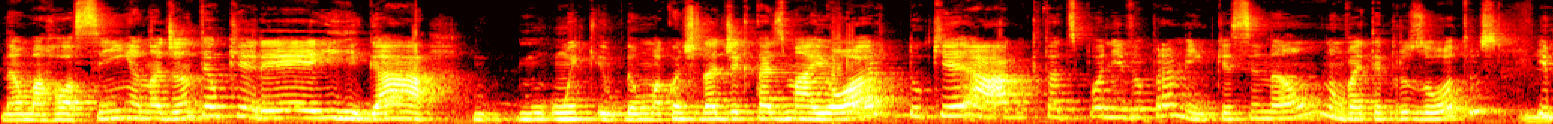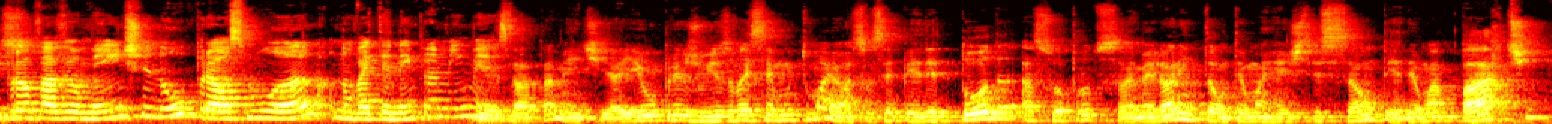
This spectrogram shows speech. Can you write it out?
né, uma rocinha, não adianta eu querer irrigar um, uma quantidade de hectares maior do que a água que está disponível para mim, porque senão não vai ter para os outros Isso. e provavelmente no próximo ano não vai ter nem para mim mesmo. Exatamente, e aí o prejuízo vai ser muito maior se você perder toda a sua produção. É melhor então ter uma restrição, perder uma parte,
